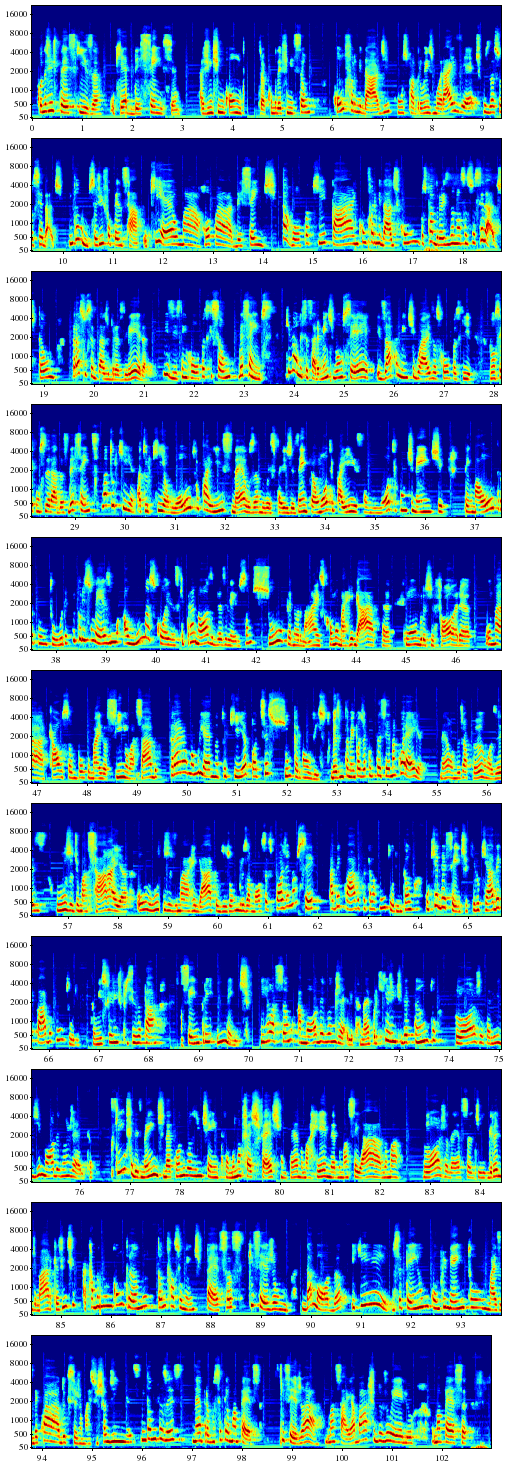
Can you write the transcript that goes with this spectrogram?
Quando a gente pesquisa o que é decência, a gente encontra como definição conformidade com os padrões morais e éticos da sociedade. Então, se a gente for pensar o que é uma roupa decente, é a roupa que está em conformidade com os padrões da nossa sociedade. Então, para a sociedade brasileira, existem roupas que são decentes que não necessariamente vão ser exatamente iguais às roupas que vão ser consideradas decentes na Turquia. A Turquia é um outro país, né, usando esse país de exemplo, é um outro país, é um outro continente, tem uma outra cultura e por isso mesmo algumas coisas que para nós brasileiros são super normais, como uma regata com ombros de fora, uma calça um pouco mais assim, um assado, para uma mulher na Turquia pode ser super mal visto. Mesmo também pode acontecer na Coreia né, ou no Japão, às vezes o uso de uma saia ou o uso de uma regata dos ombros à mostra pode não ser adequado para aquela cultura. Então, o que é decente? Aquilo que é adequado à cultura. Então, isso que a gente precisa estar tá sempre em mente. Em relação à moda evangélica, né? Por que, que a gente vê tanto lojas ali de moda evangélica? Porque, infelizmente, né, quando a gente entra numa fast fashion, né, numa Renner, numa C&A, numa loja dessa de grande marca, a gente acaba não encontrando tão facilmente peças que sejam da moda e que você tenha um comprimento mais adequado, que sejam mais fechadinhas. Então, muitas vezes, né, para você ter uma peça que seja ah, uma saia abaixo do joelho, uma peça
